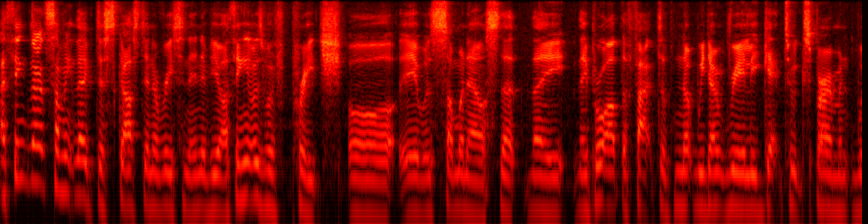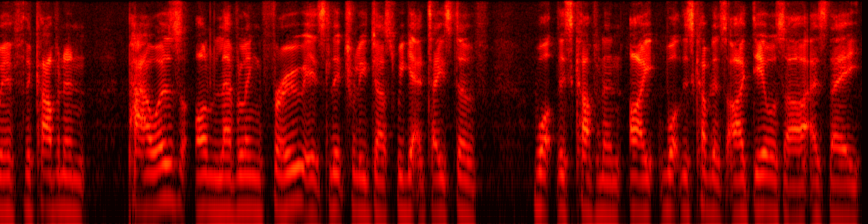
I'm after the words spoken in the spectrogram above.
I think that's something they've discussed in a recent interview. I think it was with Preach or it was someone else that they they brought up the fact of no, we don't really get to experiment with the Covenant powers on leveling through. It's literally just we get a taste of what this covenant i what this covenant's ideals are as they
